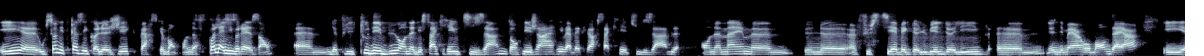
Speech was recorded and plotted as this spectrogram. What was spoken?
Et euh, aussi, on est très écologique parce que, bon, on n'offre pas la livraison. depuis le tout début, on a des sacs réutilisables. Donc, les gens arrivent avec leurs sacs réutilisables. On a même une, un fustier avec de l'huile d'olive, une des meilleures au monde d'ailleurs. Et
